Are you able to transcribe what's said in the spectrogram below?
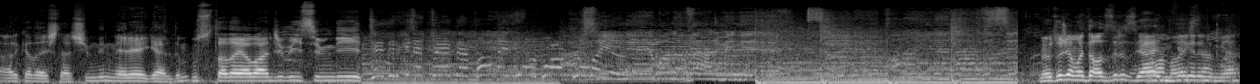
Arkadaşlar şimdi nereye geldim? Bu stada yabancı bir isim değil. tedirgin etmeye devam ediyor Guardiola'yı. Mehmet hocam hadi hazırız ya. Tamam, geç gelelim ya.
